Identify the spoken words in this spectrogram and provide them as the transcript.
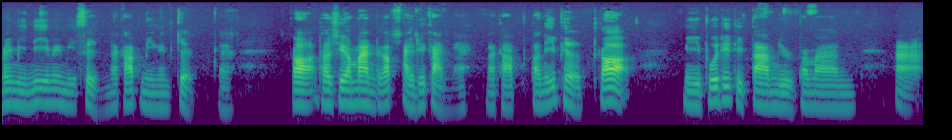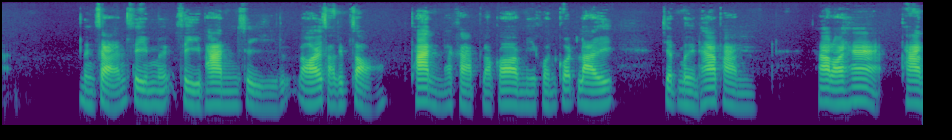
ไม่มีหนี้ไม่มีสินนะครับ มีเงินเก็บ ก็ถ้าเชื่อมั่นก็ไปด้วยกันนะนะครับ ตอนนี้เพจก็มีผู้ที่ติดตามอยู่ประมาณหนึ่งแสนสี่สี่พันสี่ร้อยสาสิบสองท่านนะครับ แล้วก็มีคนกดไลค์เจ็ดหมื่นห้าพันห้าร้อยห้าท่าน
